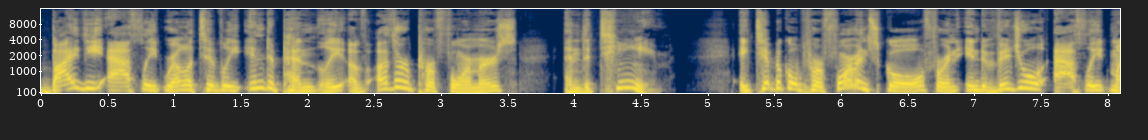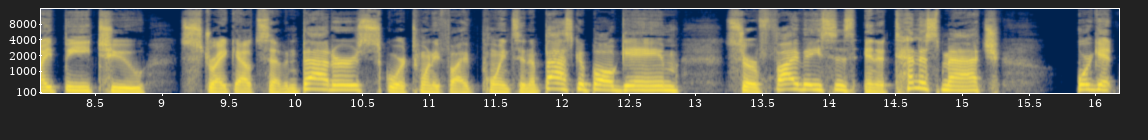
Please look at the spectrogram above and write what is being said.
by the athlete relatively independently of other performers and the team. A typical performance goal for an individual athlete might be to strike out seven batters, score 25 points in a basketball game, serve five aces in a tennis match, or get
